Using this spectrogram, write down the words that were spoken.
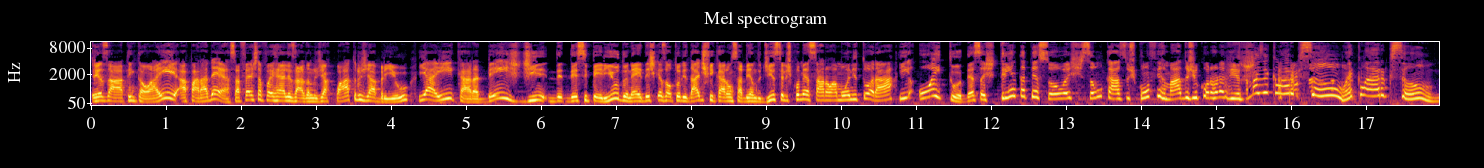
Exato, então. Aí a parada é essa. A festa foi realizada no dia 4 de abril. E aí, cara, desde de- desse período, né? E desde que as autoridades ficaram sabendo disso, eles começaram a monitorar. E oito dessas 30 pessoas são casos confirmados de coronavírus. Mas é claro que são, é claro que são.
